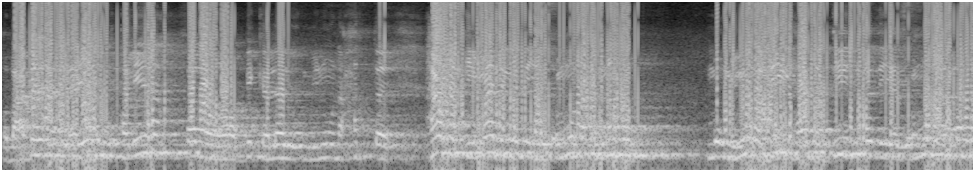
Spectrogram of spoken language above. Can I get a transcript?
وبعدها بآيات قليلة فلا وربك لا يؤمنون حتى هذا الإيمان الذي يزعمون أنهم مؤمنون به هذا الدين الذي يزعمون مؤمنون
